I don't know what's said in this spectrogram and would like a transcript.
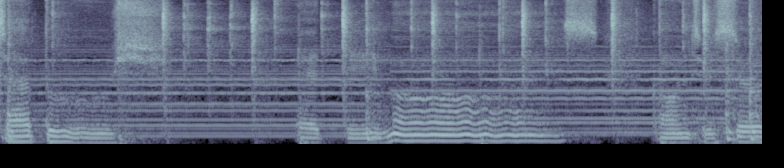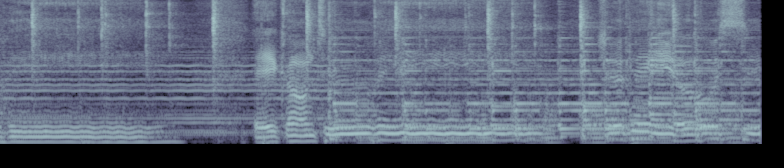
ta bouche est immense quand tu souris et quand tu ris, je ris aussi.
